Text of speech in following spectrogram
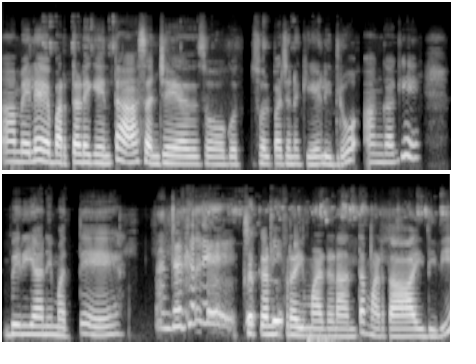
ಆಮೇಲೆ ಬರ್ತಡೆಗೆ ಅಂತ ಸಂಜೆ, ಸೊ ಗೊತ್ತು ಸ್ವಲ್ಪ ಜನಕ್ಕೆ ಹೇಳಿದರು. ಹಂಗಾಗಿ ಬಿರಿಯಾನಿ ಮತ್ತು ಚಿಕನ್ ಫ್ರೈ ಮಾಡೋಣ ಅಂತ ಮಾಡ್ತಾ ಇದ್ದೀವಿ.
